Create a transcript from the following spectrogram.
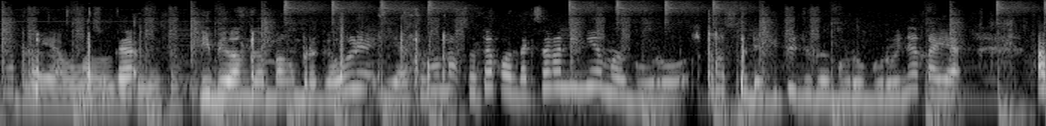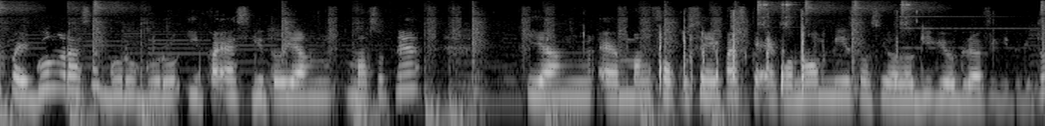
apa ya? bergaul Maksudnya gitu gitu dibilang gampang bergaul ya iya. Cuma maksudnya konteksnya kan ini sama guru. Terus udah gitu juga guru-gurunya kayak apa ya gue ngerasa guru-guru IPS gitu yang maksudnya yang emang fokusnya IPS kayak ekonomi sosiologi geografi gitu-gitu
